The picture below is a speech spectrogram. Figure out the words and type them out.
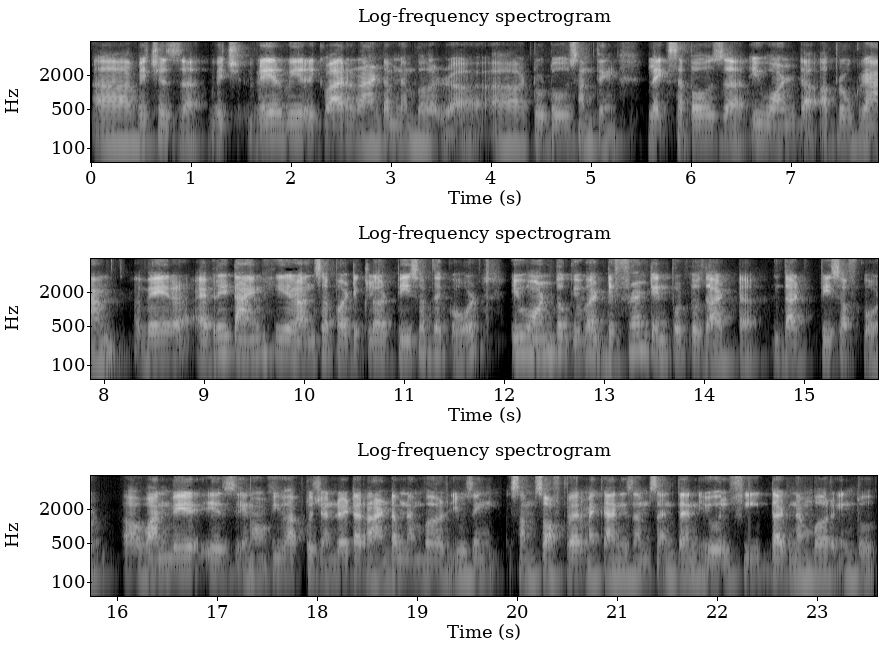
uh, which is uh, which where we require a random number uh, uh to do something. Like suppose uh, you want a program where every time he runs a particular piece of the code you want to give a different input to that uh, that piece of code. One way is you know you have to generate a random number using some software mechanisms and then you will feed that number into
